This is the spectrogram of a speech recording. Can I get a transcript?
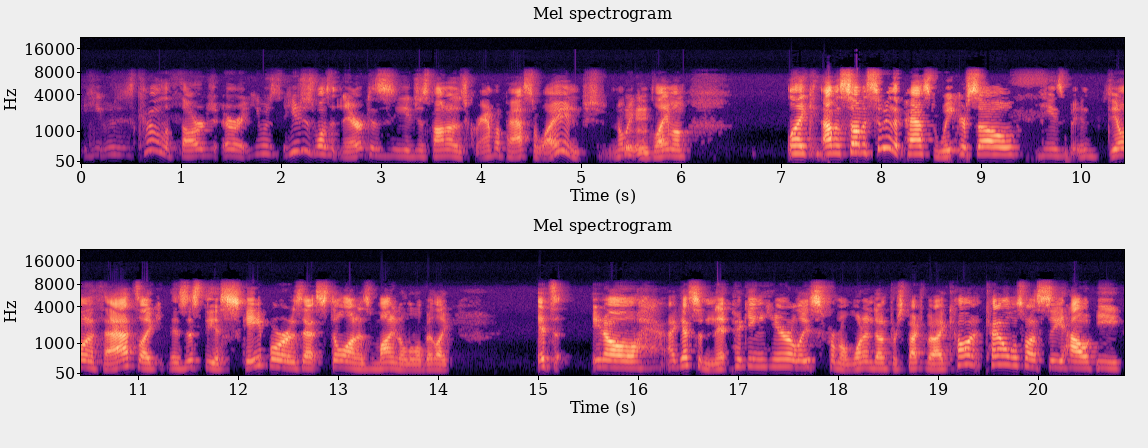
he was kind of lethargic, or he was he just wasn't there because he just found out his grandpa passed away, and nobody mm-hmm. can blame him. Like, I'm so I'm assuming the past week or so he's been dealing with that. Like, is this the escape, or is that still on his mind a little bit? Like, it's you know, I guess some nitpicking here, at least from a one and done perspective. But I kind of, almost want to see how he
